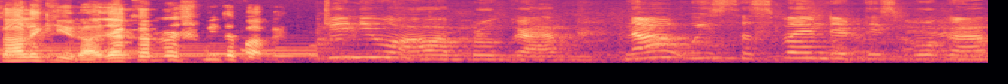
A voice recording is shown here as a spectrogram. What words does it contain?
তাহলে কি রাজাকাররা সুবিধা পাবে continue our program. Now we suspended this program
